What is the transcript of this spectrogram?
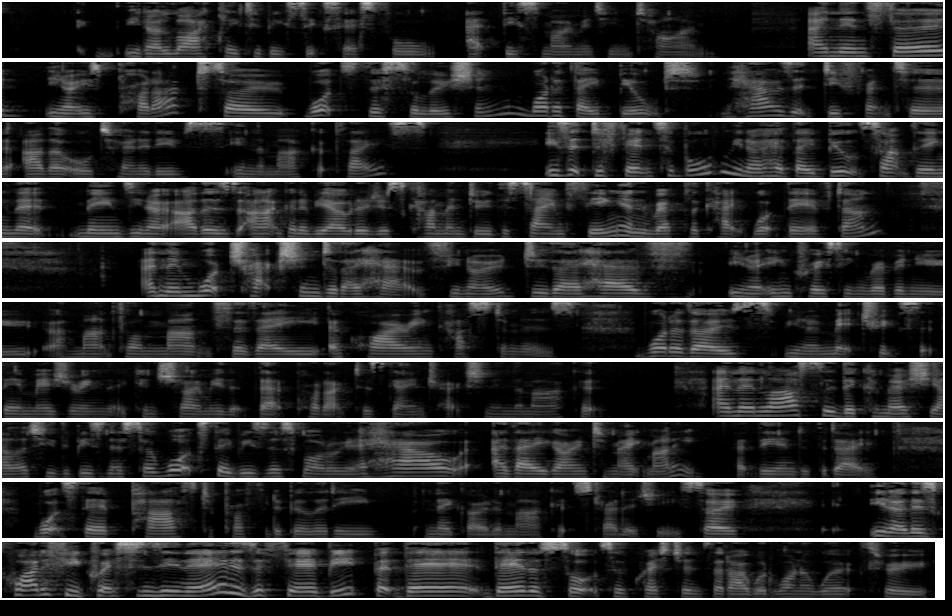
you know, likely to be successful at this moment in time? And then third, you know, is product. So what's the solution? What have they built? How is it different to other alternatives in the marketplace? Is it defensible? You know, have they built something that means, you know, others aren't going to be able to just come and do the same thing and replicate what they've done? And then what traction do they have? You know, do they have, you know, increasing revenue uh, month on month? Are they acquiring customers? What are those, you know, metrics that they're measuring that can show me that that product has gained traction in the market? And then lastly, the commerciality of the business. So what's their business model? You know, how are they going to make money at the end of the day? What's their path to profitability and their go-to-market strategy? So, you know, there's quite a few questions in there. There's a fair bit, but they're, they're the sorts of questions that I would want to work through.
